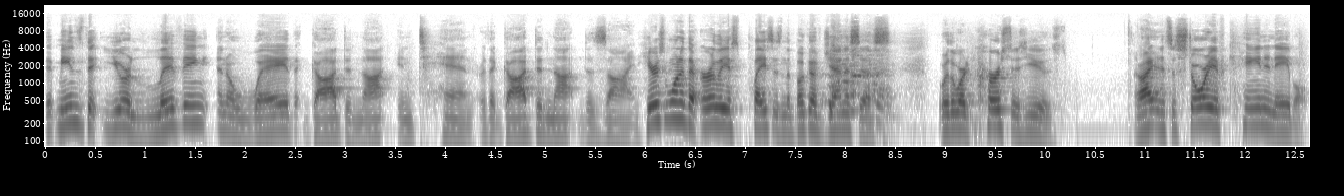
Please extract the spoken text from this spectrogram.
it means that you're living in a way that God did not intend or that God did not design. Here's one of the earliest places in the book of Genesis where the word curse is used. All right, and it's a story of Cain and Abel.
